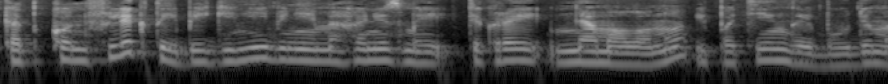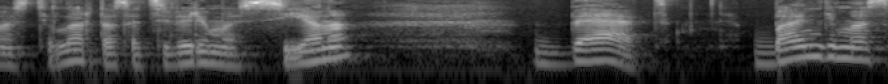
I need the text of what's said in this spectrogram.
kad konfliktai bei gynybiniai mechanizmai tikrai nemalonu, ypatingai baudimas tyla ar tas atsiverimas siena, bet bandymas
